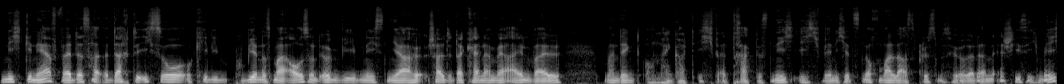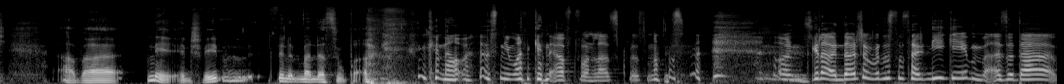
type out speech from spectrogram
nicht genervt, weil das dachte ich so, okay, die probieren das mal aus und irgendwie im nächsten Jahr schaltet da keiner mehr ein, weil man denkt, oh mein Gott, ich ertrage das nicht. Ich, wenn ich jetzt nochmal Last Christmas höre, dann erschieße ich mich. Aber nee, in Schweden findet man das super. genau, ist niemand genervt von Last Christmas. Und genau, in Deutschland wird es das halt nie geben. Also da,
